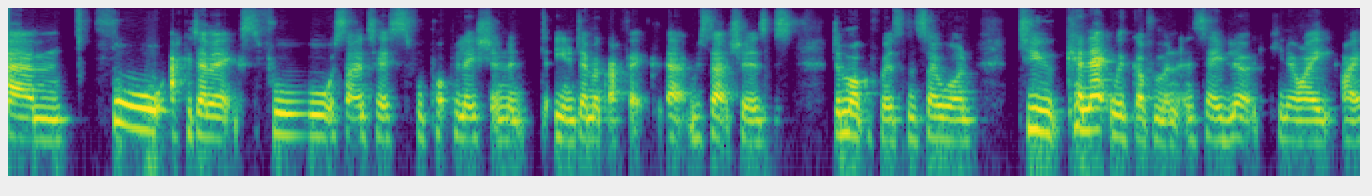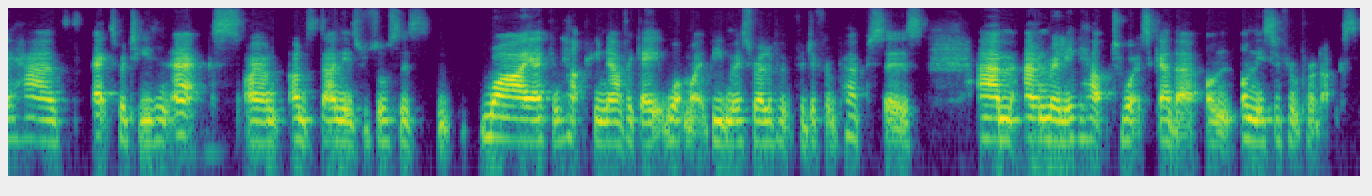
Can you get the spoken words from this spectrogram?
um, for academics, for scientists, for population and you know, demographic uh, researchers, demographers and so on, to connect with government and say, look, you know, I, I have expertise in X, I un understand these resources, Y, I can help you navigate what might be most relevant for different purposes, um, and really help to work together on, on these different products.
